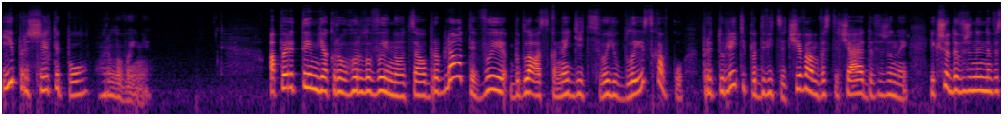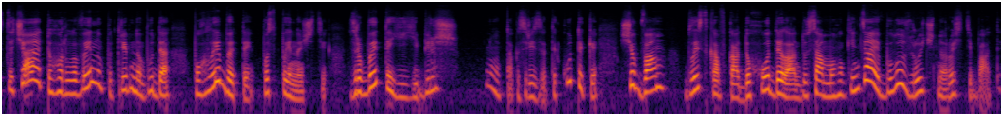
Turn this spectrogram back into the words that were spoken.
І пришити по горловині. А перед тим, як горловину це обробляти, ви, будь ласка, знайдіть свою блискавку, притуліть і подивіться, чи вам вистачає довжини. Якщо довжини не вистачає, то горловину потрібно буде поглибити по спиночці, зробити її більш, ну так, зрізати кутики, щоб вам блискавка доходила до самого кінця і було зручно розтібати.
